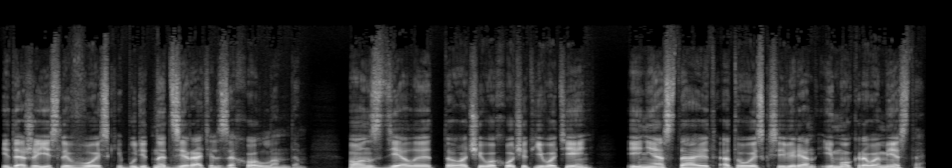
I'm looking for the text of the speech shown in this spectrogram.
И даже если в войске будет надзиратель за Холландом, Он сделает то, чего хочет его тень, и не оставит от войск северян и мокрого места,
